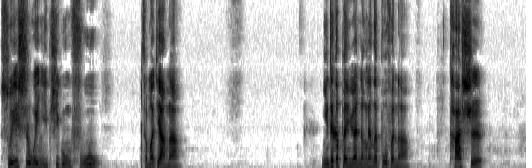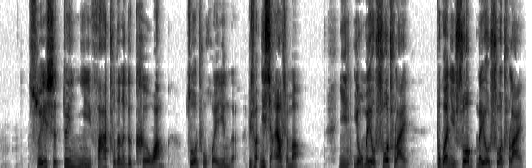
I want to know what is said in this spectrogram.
随时为你提供服务。怎么讲呢？你这个本源能量的部分呢，它是随时对你发出的那个渴望做出回应的。比如说，你想要什么，你有没有说出来？不管你说没有说出来，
